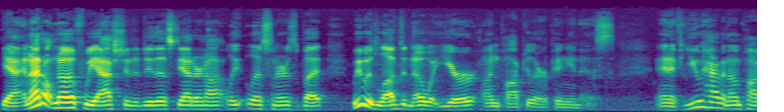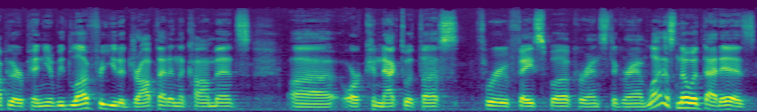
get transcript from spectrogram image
Yeah, and I don't know if we asked you to do this yet or not, li- listeners, but we would love to know what your unpopular opinion is. And if you have an unpopular opinion, we'd love for you to drop that in the comments uh, or connect with us through Facebook or Instagram. Let us know what that is.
